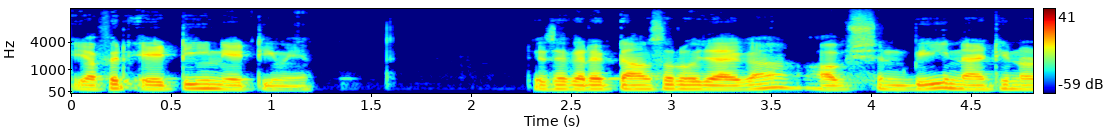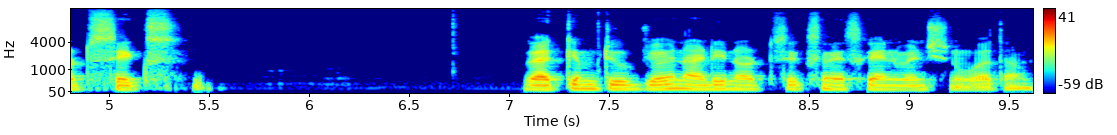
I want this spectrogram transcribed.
या फिर एटीन एटी में। तो इसका करेक्ट आंसर हो जाएगा option B nineteen nought six vacuum tube जो है नाइनटीन नॉट सिक्स में इसका इन्वेंशन हुआ था।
